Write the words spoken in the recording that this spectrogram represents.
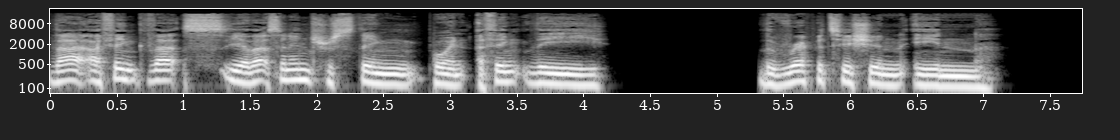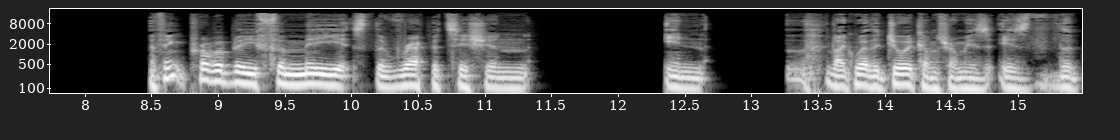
That I think that's yeah, that's an interesting point. I think the the repetition in I think probably for me it's the repetition in like where the joy comes from is is the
